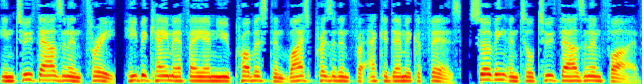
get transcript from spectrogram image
In 2003, he became FAMU Provost and Vice President for Academic Affairs, serving until 2005.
